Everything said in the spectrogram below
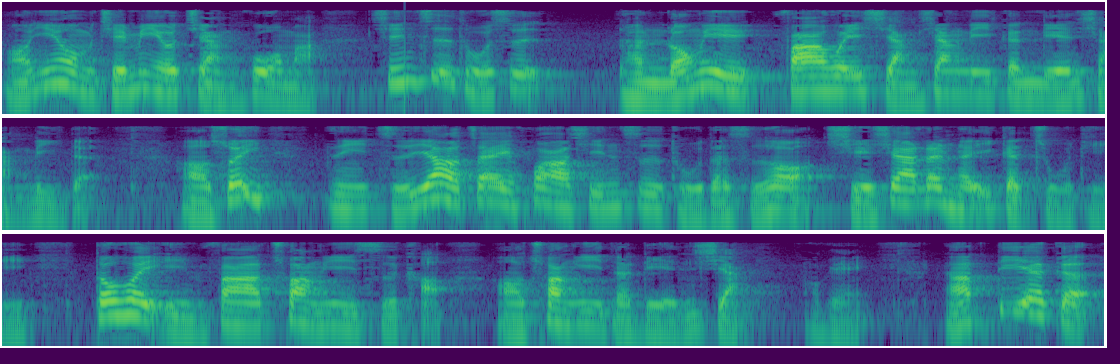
哦，因为我们前面有讲过嘛，心智图是很容易发挥想象力跟联想力的，哦，所以你只要在画心智图的时候写下任何一个主题。都会引发创意思考，哦，创意的联想，OK。然后第二个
